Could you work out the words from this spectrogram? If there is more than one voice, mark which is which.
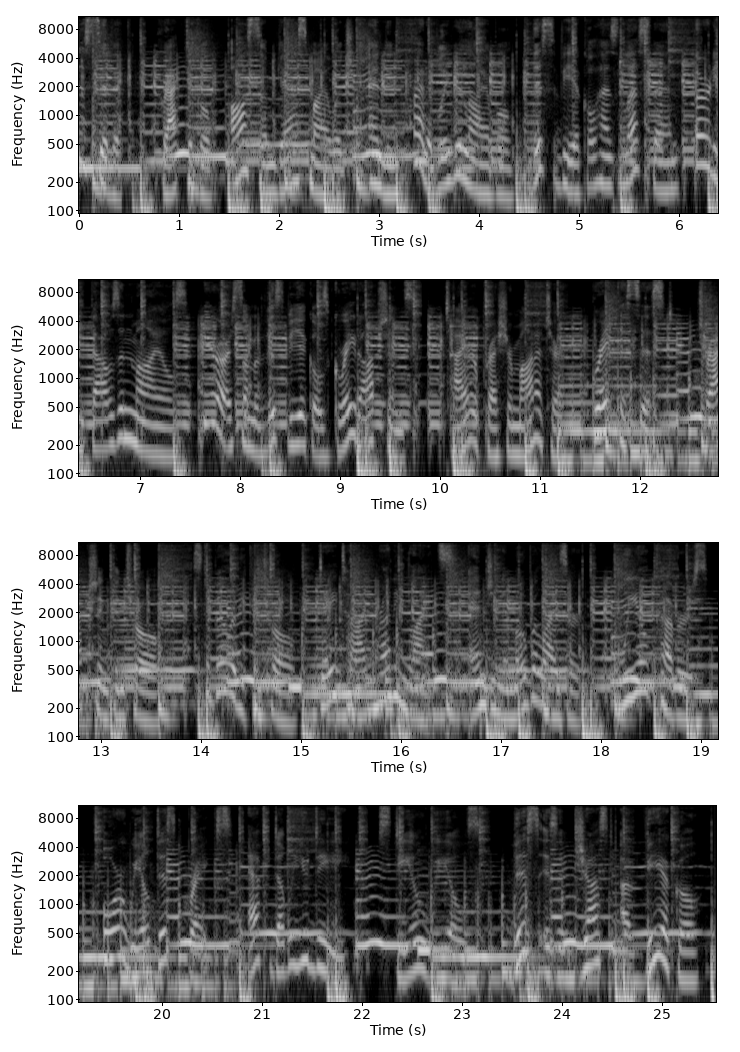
Speaker 1: Civic. Practical, awesome gas mileage, and incredibly reliable. This vehicle has less than 30,000 miles. Here are some of this vehicle's great options. Tire pressure monitor, brake assist, traction control, stability control, daytime running lights, engine immobilizer, wheel covers, four-wheel disc brakes, FWD, steel wheels. This isn't just a vehicle,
